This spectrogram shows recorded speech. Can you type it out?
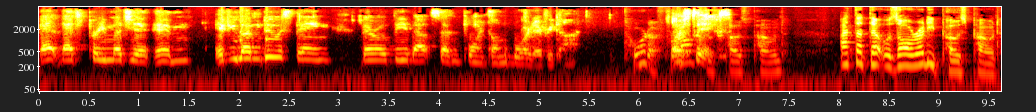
that that's pretty much it. And if you let him do his thing, there will be about seven points on the board every time. Tour de France France is is postponed. I thought that was already postponed.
